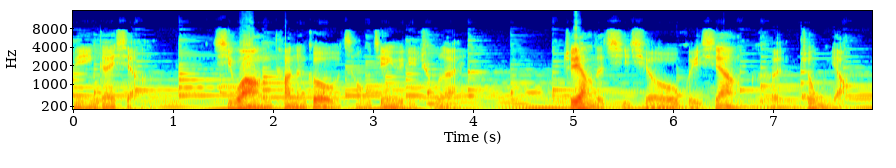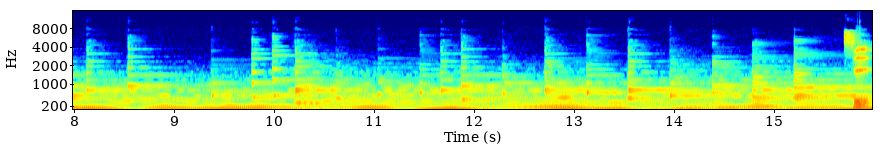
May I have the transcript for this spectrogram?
你应该想，希望他能够从监狱里出来。这样的祈求回向很重要。四，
